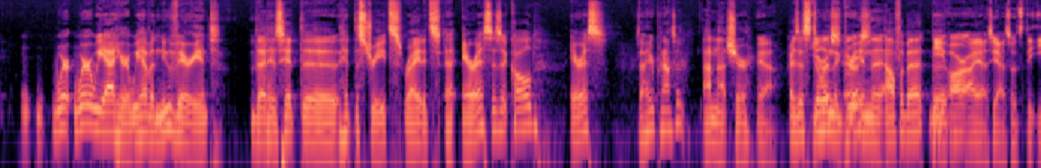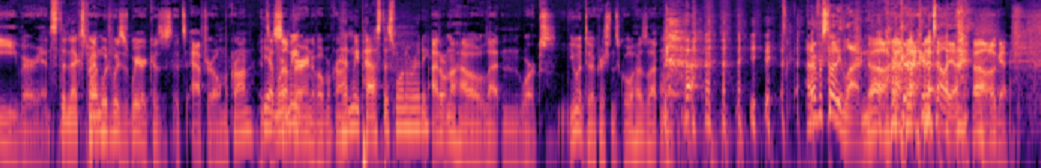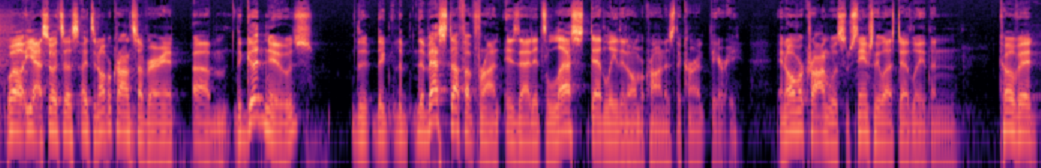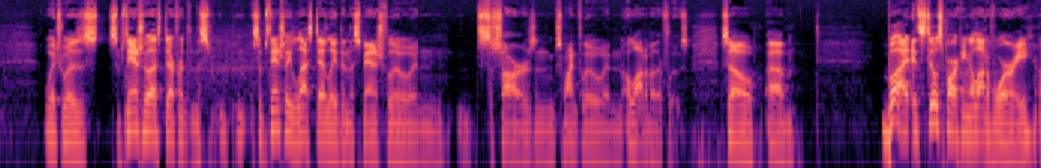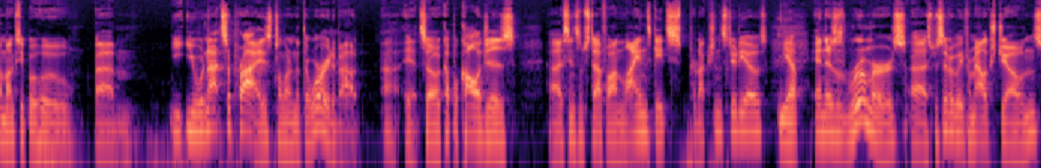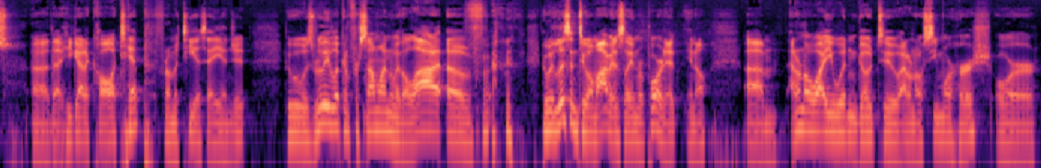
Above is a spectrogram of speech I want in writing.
where where are we at here? We have a new variant that has hit the hit the streets, right? It's uh, Eris, is it called? Eris. Is that how you pronounce it? I'm not sure. Yeah. Is this still in the gre- Eris? in the alphabet? The, E R I S. Yeah. So it's the E variant. It's the next Right, one. which, which is weird because it's after Omicron. It's yeah, a weren't we- subvariant of Omicron. Hadn't we passed this one already? I don't know how Latin works. You went to a Christian school. How's Latin work? I never studied Latin. I, could, I couldn't tell you. oh, okay. Well, yeah. So it's a it's an Omicron subvariant. Um, the good news, the, the the the best stuff up front is that it's less deadly than Omicron is the current theory, and Omicron was substantially less deadly than COVID, which was substantially less different than the substantially less deadly than the Spanish flu and SARS and swine flu and a lot of other flus. So. Um, but it's still sparking a lot of worry amongst people who um, y- you were not surprised to learn that they're worried about uh, it. So a couple colleges. Uh, I've seen some stuff on Lionsgate's production studios. Yep. And there's rumors, uh, specifically from Alex Jones, uh, that he got a call, a tip from a TSA agent who was really looking for someone with a lot of, who would listen to him, obviously, and report it, you know. Um, I don't know why you wouldn't go to, I don't know, Seymour Hersh or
